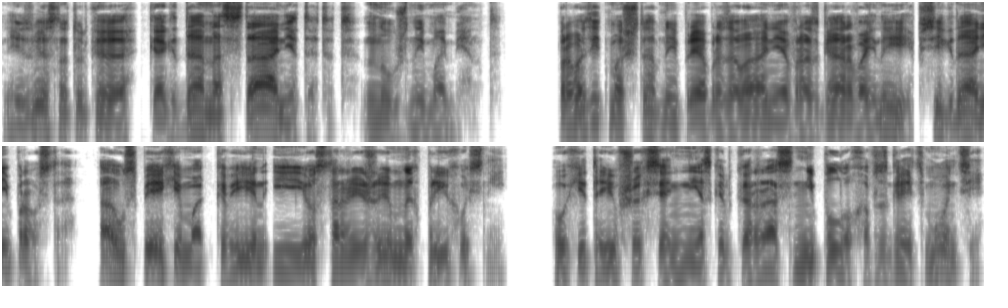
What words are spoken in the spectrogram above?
Неизвестно только, когда настанет этот нужный момент. Проводить масштабные преобразования в разгар войны всегда непросто а успехи МакКвин и ее старорежимных прихвостней ухитрившихся несколько раз неплохо взгреть Монти,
